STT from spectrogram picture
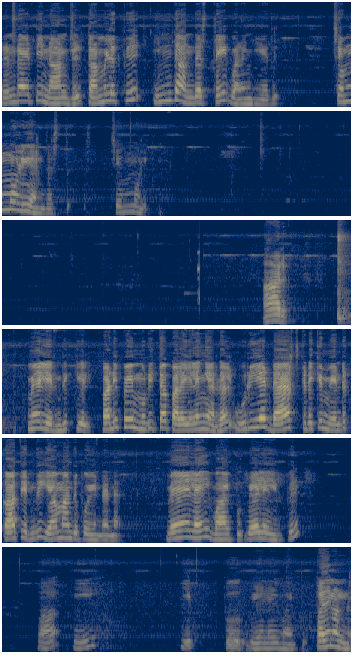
ரெண்டாயிரத்தி நான்கில் தமிழுக்கு இந்த அந்தஸ்தை வழங்கியது. செம்மொழி அந்தஸ்து. செம்மொழி. ஆறு. மேலிருந்து கீழ். படிப்பை முடித்த பல இளைஞர்கள் உரிய டேஷ் கிடைக்கும் என்று காத்திருந்து ஏமாந்து போகின்றனர். வேலை வாய்ப்பு வேலை இருக்குது வா இ இப்பு வேலைவாய்ப்பு. பதினொன்று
